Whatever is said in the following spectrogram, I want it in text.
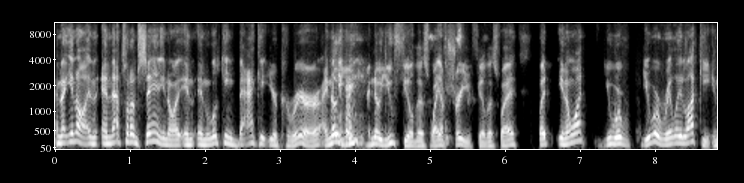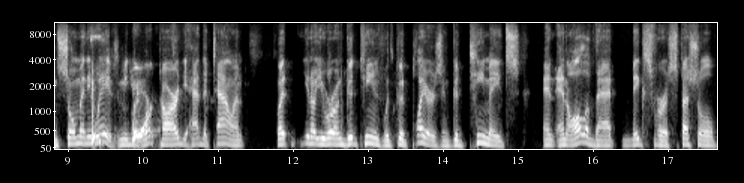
And you know, and, and that's what I'm saying, you know, in, in looking back at your career, I know you I know you feel this way. I'm sure you feel this way, but you know what? You were you were really lucky in so many ways. I mean, oh, you Oh, yeah. worked hard, you had the talent, but you know, you were on good teams with good players and good teammates, and and all of that makes for a special,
